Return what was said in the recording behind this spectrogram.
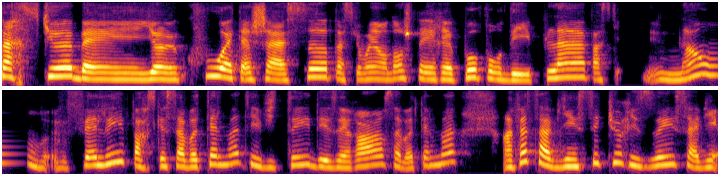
parce que ben il y a un coût attaché à ça, parce que voyons donc, je ne paierai pas pour des plans, parce que non, fais-les parce que ça va tellement t'éviter des erreurs, ça va tellement. En fait, ça vient sécuriser, ça vient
